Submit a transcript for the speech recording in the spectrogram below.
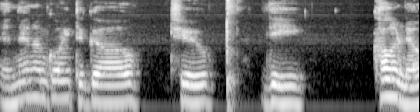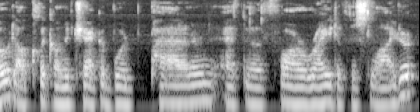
And then I'm going to go to the color node. I'll click on the checkerboard pattern at the far right of the slider,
